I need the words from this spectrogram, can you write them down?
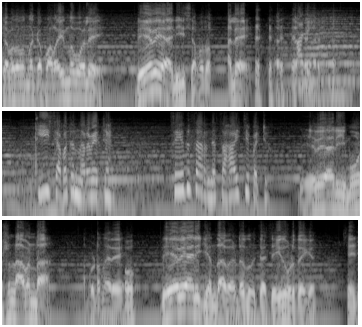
ശബദം എന്നൊക്കെ പറയുന്ന പോലെ ദേവയാനി ശബദം അല്ലേ? അതെ. ഈ ശബ്ദം നിറവേറ്റാൻ സേതു സാർ എന്നെ സഹായിച്ചേ പറ്റൂ. ദേവയാനി ഇമോഷണൽ ആവണ്ട. അപ്പൊ നേരെ ഓ. ദേവയാനിക്ക് എന്താ വേണ്ടതെന്ന് വെച്ചാ ചെയ്തു കൊടുത്തേക്ക്. ശരി.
